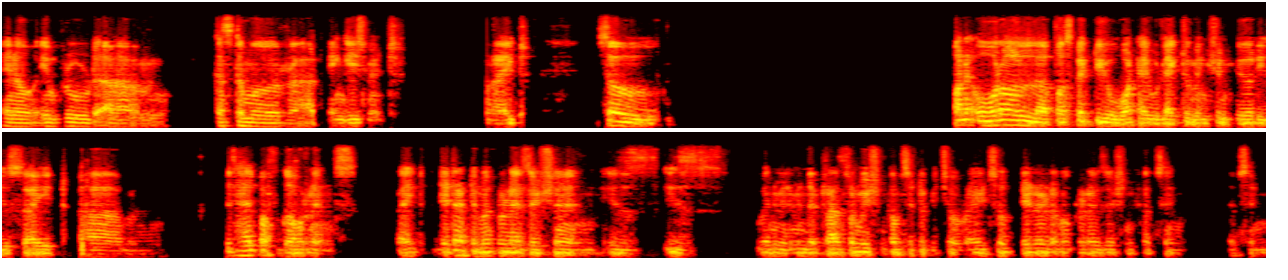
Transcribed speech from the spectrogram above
you know, improved um, customer uh, engagement, right? So on an overall uh, perspective, what I would like to mention here is right, um, with help of governance, right? Data democratization is is when, when the transformation comes into picture, right? So data democratization helps in helps in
